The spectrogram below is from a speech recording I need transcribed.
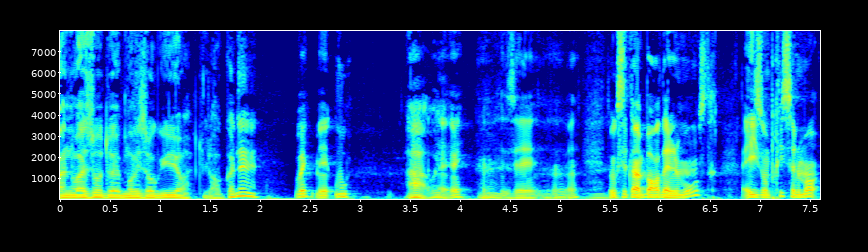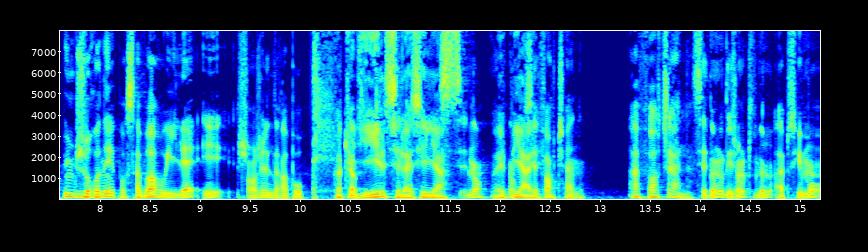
un oiseau de mauvais augure, tu le reconnais. Oui, mais où? Ah oui. Ouais, ouais. C'est- ouais. Donc c'est un bordel monstre. Et ils ont pris seulement une journée pour savoir où il est et changer le drapeau. Quand tu dis il, c'est la CIA. Non, c'est ah, 4chan. Ah, 4chan. C'est donc des gens qui n'ont absolument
